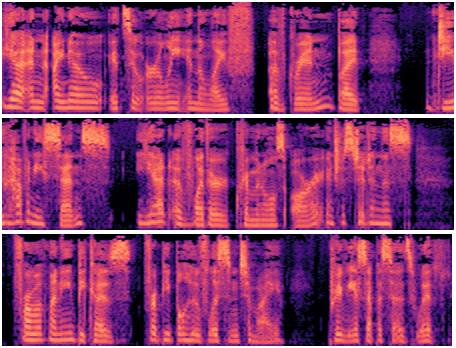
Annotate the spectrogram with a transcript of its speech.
Yeah, and I know it's so early in the life of Grin, but do you have any sense yet of whether criminals are interested in this form of money? Because for people who've listened to my previous episodes with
